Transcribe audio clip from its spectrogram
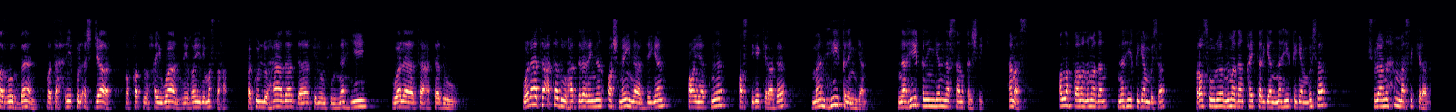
الرهبان وتحريق الأشجار وقتل الحيوان لغير مصلحة فكل هذا داخل في النهي ولا تعتدوا haddlaringdan oshmanglar degan oyatni ostiga kiradi manhiy qilingan nahiy qilingan narsani qilishlik hammasi alloh taolo nimadan nahiy qilgan bo'lsa rasuli nimadan qaytargan nahiy qilgan bo'lsa shularni hammasi kiradi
